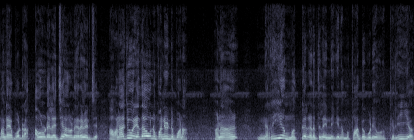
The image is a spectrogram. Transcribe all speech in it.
மண்டையை போட்டுறான். அவனுடைய லட்சியம் அதோட நிறைவேறிச்சு. அவனாச்சும் ஒரு ஏதோ ஒன்று பண்ணிவிட்டு போனான். ஆனால் நிறைய மக்கள் இடத்துல இன்றைக்கி நம்ம பார்க்கக்கூடிய ஒரு பெரிய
